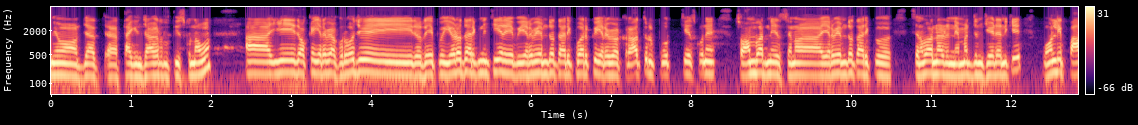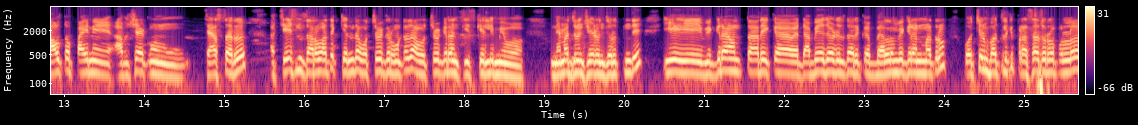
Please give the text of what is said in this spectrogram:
మేము జా- తగిన జాగ్రత్తలు తీసుకున్నాము. ఇది ఒక ఇరవై ఒక రోజు రేపు ఏడో తారీఖు నుంచి రేపు ఇరవై ఎనిమిదో తారీఖు వరకు ఇరవై ఒక రాత్రులు పూర్తి చేసుకుని సోమవారిని శని ఇరవై ఎనిమిదో తారీఖు శనివారం నాడు నిమజ్జనం చేయడానికి ఓన్లీ పాలతో పైన అభిషేకం చేస్తారు. అది చేసిన తర్వాత కింద ఉచ్చ విగ్రహం ఉంటుంది. ఆ ఉచ్చ విగ్రహాన్ని తీసుకెళ్ళి మేము నిమజ్జనం చేయడం జరుగుతుంది. ఈ విగ్రహం తారీఖు డెబ్బై ఐదు అడుగుల తారీఖు బెల్లం విగ్రహాన్ని మాత్రం వచ్చిన భక్తులకి ప్రసాద రూపంలో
